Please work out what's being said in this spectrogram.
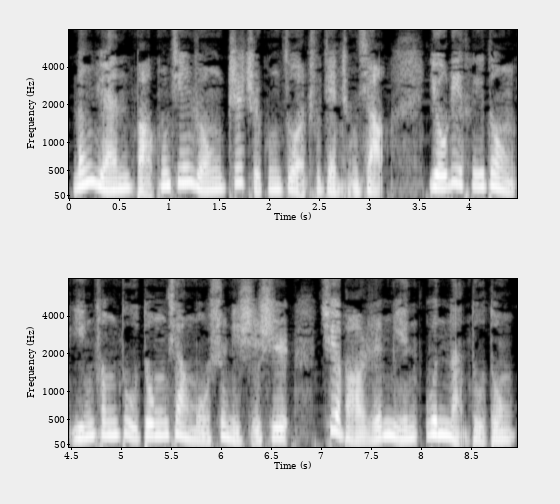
能源保供金融支持工作初见成效，有力推动迎风度冬项目顺利实施，确保人民温暖度冬。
